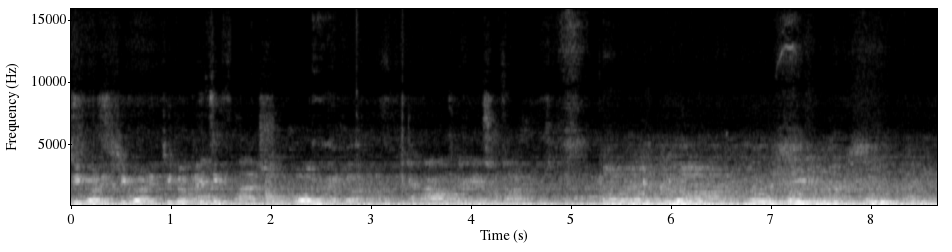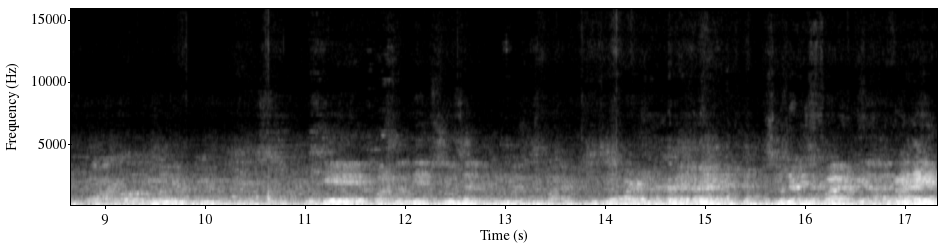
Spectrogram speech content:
She got it, she got it, she got it, she got it. I think, oh my god. Okay, what's her name? Susan? Susan is fine, yeah. I think,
